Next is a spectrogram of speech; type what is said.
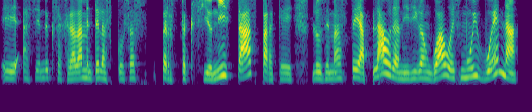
eh, haciendo exageradamente las cosas perfeccionistas para que los demás te aplaudan y digan, wow, es muy buena.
